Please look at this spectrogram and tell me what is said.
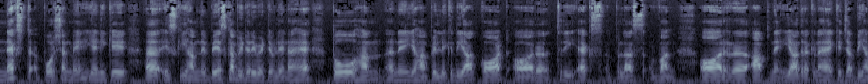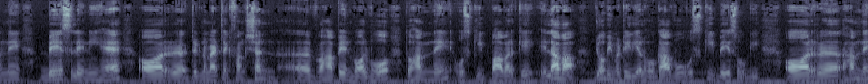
नेक्स्ट पोर्शन में, यानी कि इसकी हमने बेस का भी डेरिवेटिव लेना है तो हमने यहाँ पे लिख दिया कॉट और थ्री एक्स प्लस वन और आपने याद रखना है कि जब भी हमने बेस लेनी है और ट्रिग्नोमेट्रिक फ़ंक्शन वहाँ पे इन्वॉल्व हो तो हमने उसकी पावर के अलावा जो भी मटेरियल होगा, वो उसकी बेस होगी। और हमने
